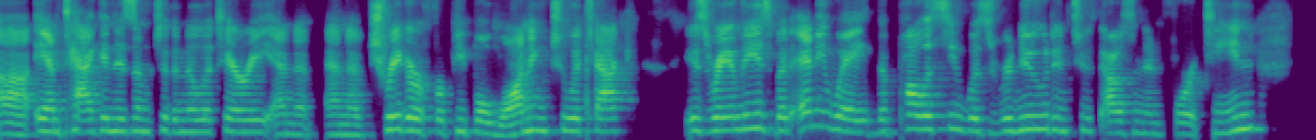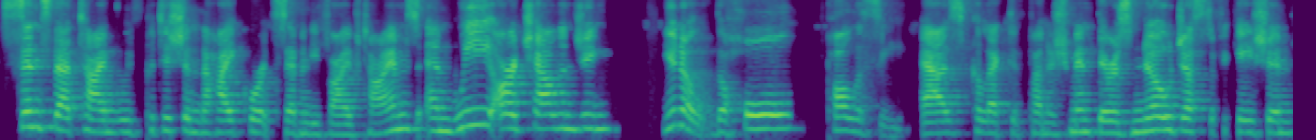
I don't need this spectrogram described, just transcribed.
uh, antagonism to the military and a, and a trigger for people wanting to attack Israelis. But anyway, the policy was renewed in 2014. Since that time, we've petitioned the High Court 75 times, and we are challenging, you know, the whole policy as collective punishment. There is no justification.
